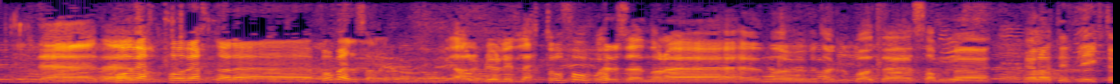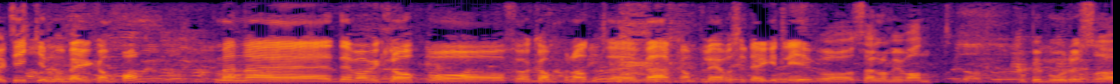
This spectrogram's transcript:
Det, det, er Påvirker, påvirker det forberedelsene? ja, det blir jo litt lettere å forberede seg når det, når, med tanke på at det er samme, relativt lik taktikk inn mot begge kampene. Men eh, det var vi klar på før kampen, at eh, hver kamp lever sitt eget liv. Og selv om vi vant oppe i Bodø, så,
